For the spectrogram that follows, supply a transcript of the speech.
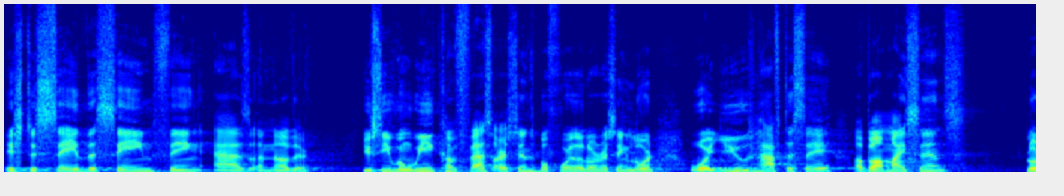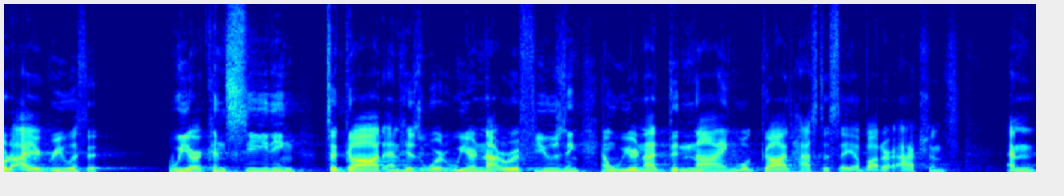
is to say the same thing as another. You see, when we confess our sins before the Lord, we're saying, Lord, what you have to say about my sins, Lord, I agree with it. We are conceding to God and His Word. We are not refusing and we are not denying what God has to say about our actions. And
